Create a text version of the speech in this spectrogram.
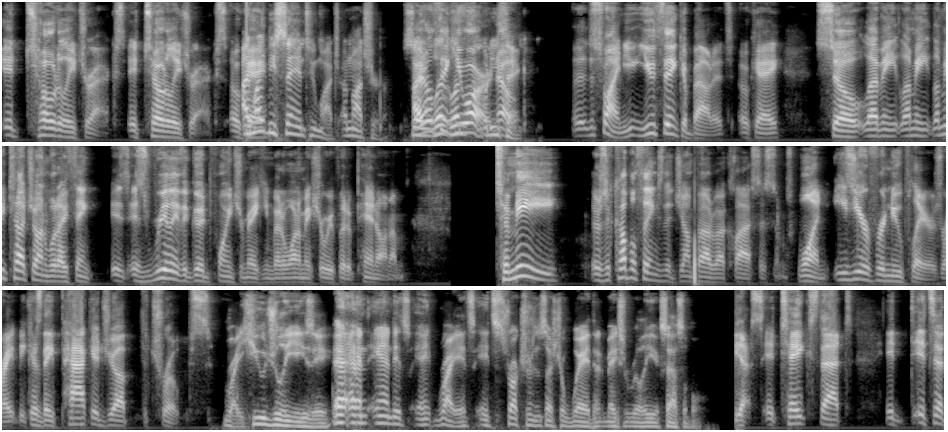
It, it totally tracks. It totally tracks. Okay. I might be saying too much. I'm not sure. So I don't let, think let, you are. What do you no. think? Uh, it's fine. You you think about it. Okay. So let me let me let me touch on what I think is is really the good point you're making, but I want to make sure we put a pin on them. To me, there's a couple things that jump out about class systems. One, easier for new players, right? Because they package up the tropes. Right, hugely easy, and and, and it's it, right. It's it's structured in such a way that it makes it really accessible. Yes, it takes that it it's a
